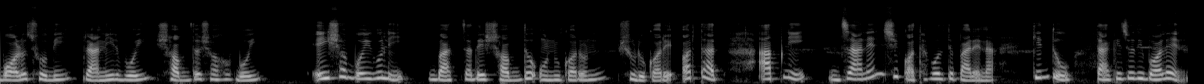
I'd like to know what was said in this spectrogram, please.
বড় ছবি, প্রাণীর বই, শব্দসহ বই এই সব বইগুলি বাচ্চাদের শব্দ অনুকরণ শুরু করে। অর্থাৎ আপনি জানেন সে কথা বলতে পারে না। কিন্তু তাকে যদি বলেন,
